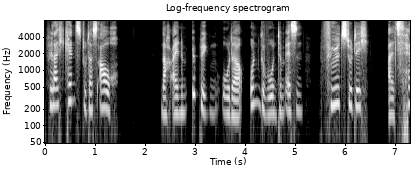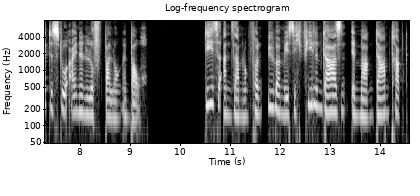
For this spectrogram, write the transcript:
Vielleicht kennst du das auch. Nach einem üppigen oder ungewohntem Essen fühlst du dich, als hättest du einen Luftballon im Bauch. Diese Ansammlung von übermäßig vielen Gasen im Magen-Darm-Trakt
